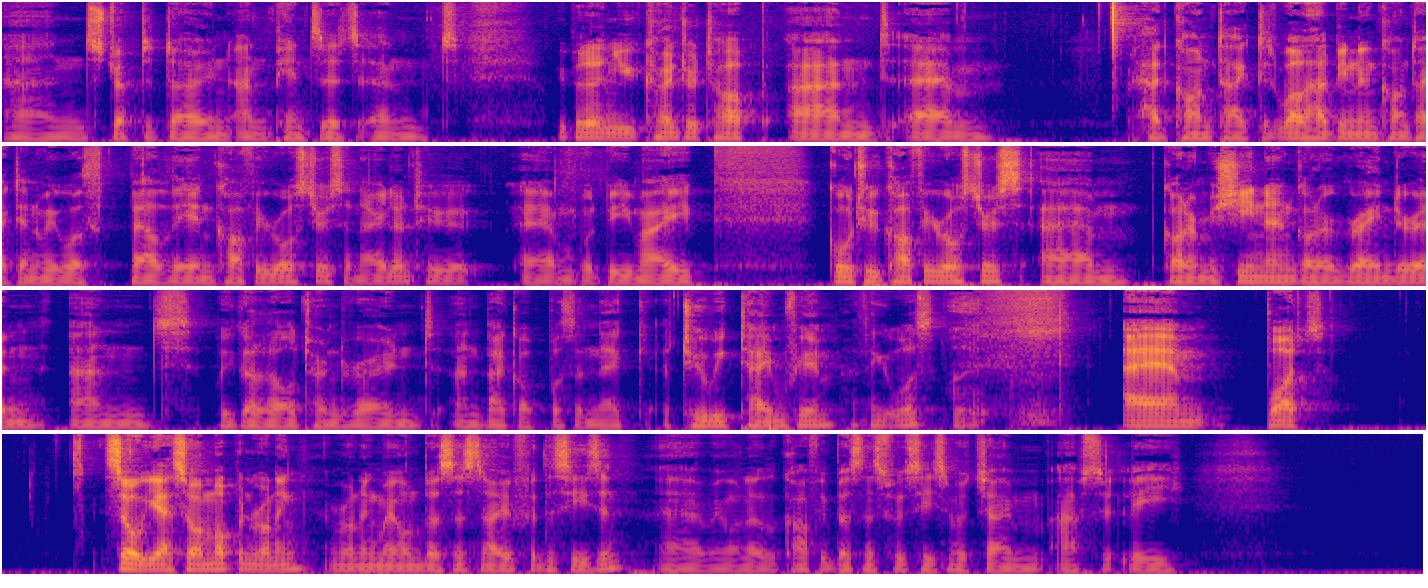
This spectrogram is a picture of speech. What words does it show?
and stripped it down and painted it and we put a new countertop and um had contacted well had been in contact anyway with Lane Coffee Roasters in Ireland who um would be my go-to coffee roasters. Um got our machine in got our grinder in and we got it all turned around and back up within like a two week time frame i think it was. Um but so yeah so i'm up and running. I'm running my own business now for the season uh, my own little coffee business for the season which i'm absolutely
